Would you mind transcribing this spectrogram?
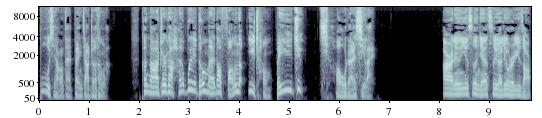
不想再搬家折腾了。可哪知道还未等买到房呢，一场悲剧悄然袭来。二零一四年四月六日一早。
